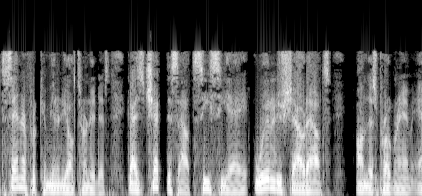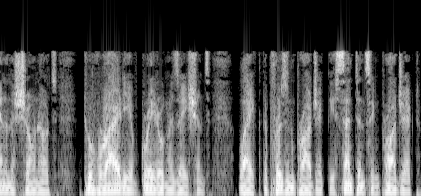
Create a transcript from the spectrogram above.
Center for Community Alternatives. Guys, check this out. CCA. We're going to do shout outs on this program and in the show notes to a variety of great organizations like the Prison Project, the Sentencing Project,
